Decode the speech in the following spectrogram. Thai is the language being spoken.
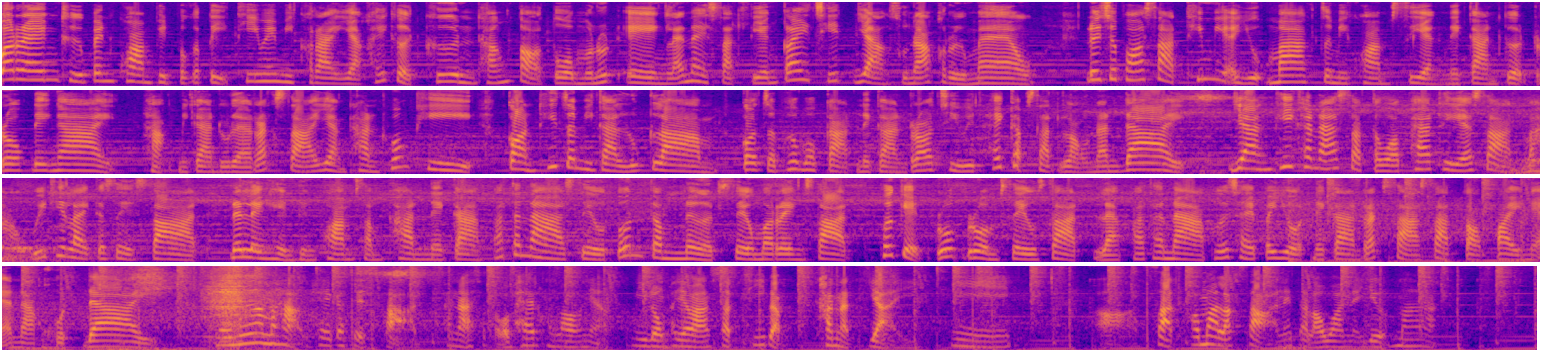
มะเร็งถือเป็นความผิดปกติที่ไม่มีใครอยากให้เกิดขึ้น ทั้งต่อตัวมนุษย์เองและในสัตว์เลี้ยงใกล้ชิดอย่างสุนัขหรือแมว โดยเฉพาะสัตว์ที่มีอายุมากจะมีความเสี่ยงในการเกิดโรคได้ง่าย หากมีการดูแลรักษาอย่างทันท่วงที ก่อนที่จะมีการลุกลาม ก็จะเพิ่มโอกาสในการรอดชีวิตให้กับสัตว์เหล่านั้นได้ อย่างที่คณะสัตวแพทยศาสตร์ มหาวิทยาลัยเกษตรศาสตร์ ได้เล็งเห็นถึงความสำคัญในการพัฒนาเซลล์ต้นกำเนิดเซลล์มะเร็งสัตว์ เพื่อเก็บรวบรวมเซลล์สัตว์ และพัฒนาเพื่อใช้ประโยชน์ในการรักษาสัตว์ต่อไปในอนาคตได้ ในเมื่อมหาวิทยาลัยเกษตรศาสตร์คณะสัตวแพทย์ของเราเนี่ยมีโรงพยาบาลสัตว์ที่แบบขนาดใหญ่ มีสัตว์เข้ามารักษาในแต่ละวันเนี่ยเยอะมาก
